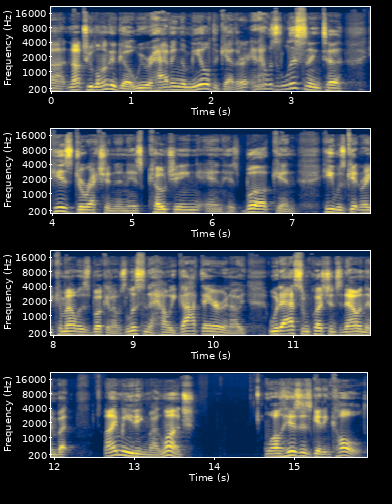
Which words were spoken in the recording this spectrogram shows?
uh, not too long ago. We were having a meal together, and I was listening to his direction and his coaching and his book. And he was getting ready to come out with his book, and I was listening to how he got there. And I would ask some questions now and then, but I'm eating my lunch while his is getting cold.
